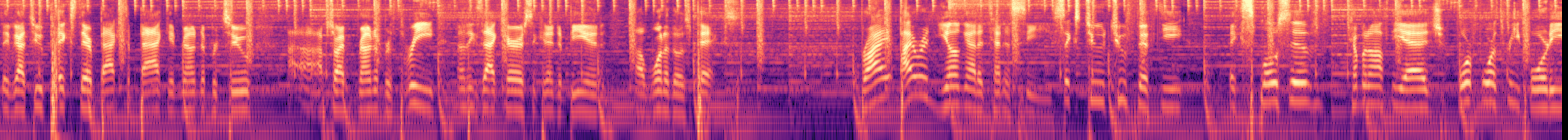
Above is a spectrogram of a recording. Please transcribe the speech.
they've got two picks there back to back in round number two. Uh, I'm sorry, round number three. I think Zach Harrison can end up being uh, one of those picks. Bry- Byron Young out of Tennessee, 6'2, 250, explosive, coming off the edge, 4'4, 340,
